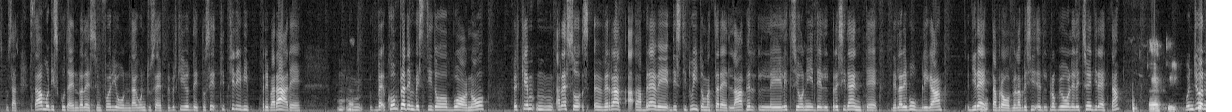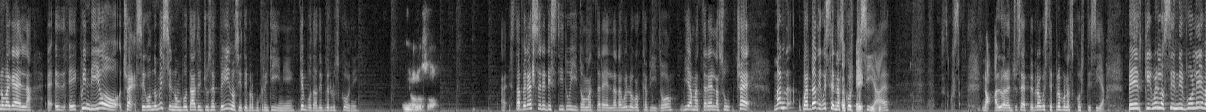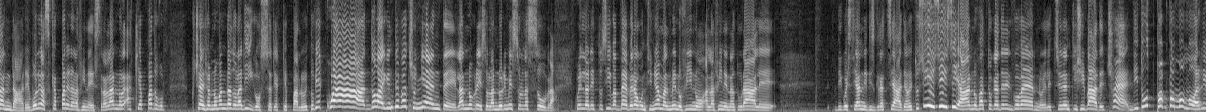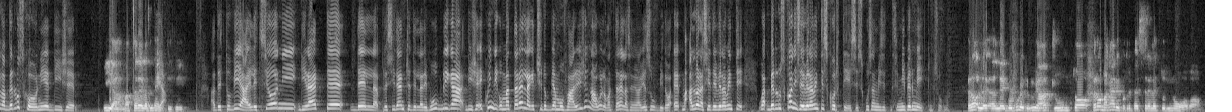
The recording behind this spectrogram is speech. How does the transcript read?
scusate, stavamo discutendo adesso in fuori onda con Giuseppe perché io ho detto se ti, ti devi preparare, m- m- v- comprate un vestito buono perché mh, adesso eh, verrà a, a, breve destituito Mattarella per le elezioni del Presidente della Repubblica, diretta eh. proprio, la presi- eh, proprio l'elezione diretta. Eh, sì. Buongiorno Magella. E, e, quindi io, cioè, secondo me se non votate Giuseppe Ino siete proprio cretini. Che votate Berlusconi? Io non lo so. Eh, sta per essere destituito Mattarella, da quello che ho capito. Via Mattarella su... Cioè, ma guardate, questa è una scortesia, eh. Scusa. No, allora Giuseppe, però questa è proprio una scortesia. Perché quello se ne voleva andare, voleva scappare dalla finestra, l'hanno acchiappato con cioè, ci hanno mandato la Digos a riacchiapparlo. Ho detto, vieni qua! Dov'hai che non te faccio niente? L'hanno preso, l'hanno rimesso là sopra. Quello ha detto, sì, vabbè, però continuiamo almeno fino alla fine naturale di questi anni disgraziati. Hanno detto, sì, sì, sì, hanno fatto cadere il governo, elezioni anticipate. Cioè, di tutto, po', po', mo, mo arriva Berlusconi e dice... Via, Mattarella, dimettiti. Via ha detto via elezioni dirette del Presidente della Repubblica, dice e quindi con Mattarella che ci dobbiamo fare? Dice no, quello Mattarella se ne va via subito. Eh, ma allora siete veramente... Berlusconi sei veramente scortese, scusami se, se mi permetto, insomma. Però le, leggo pure che lui ha aggiunto, però magari potrebbe essere eletto di nuovo.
